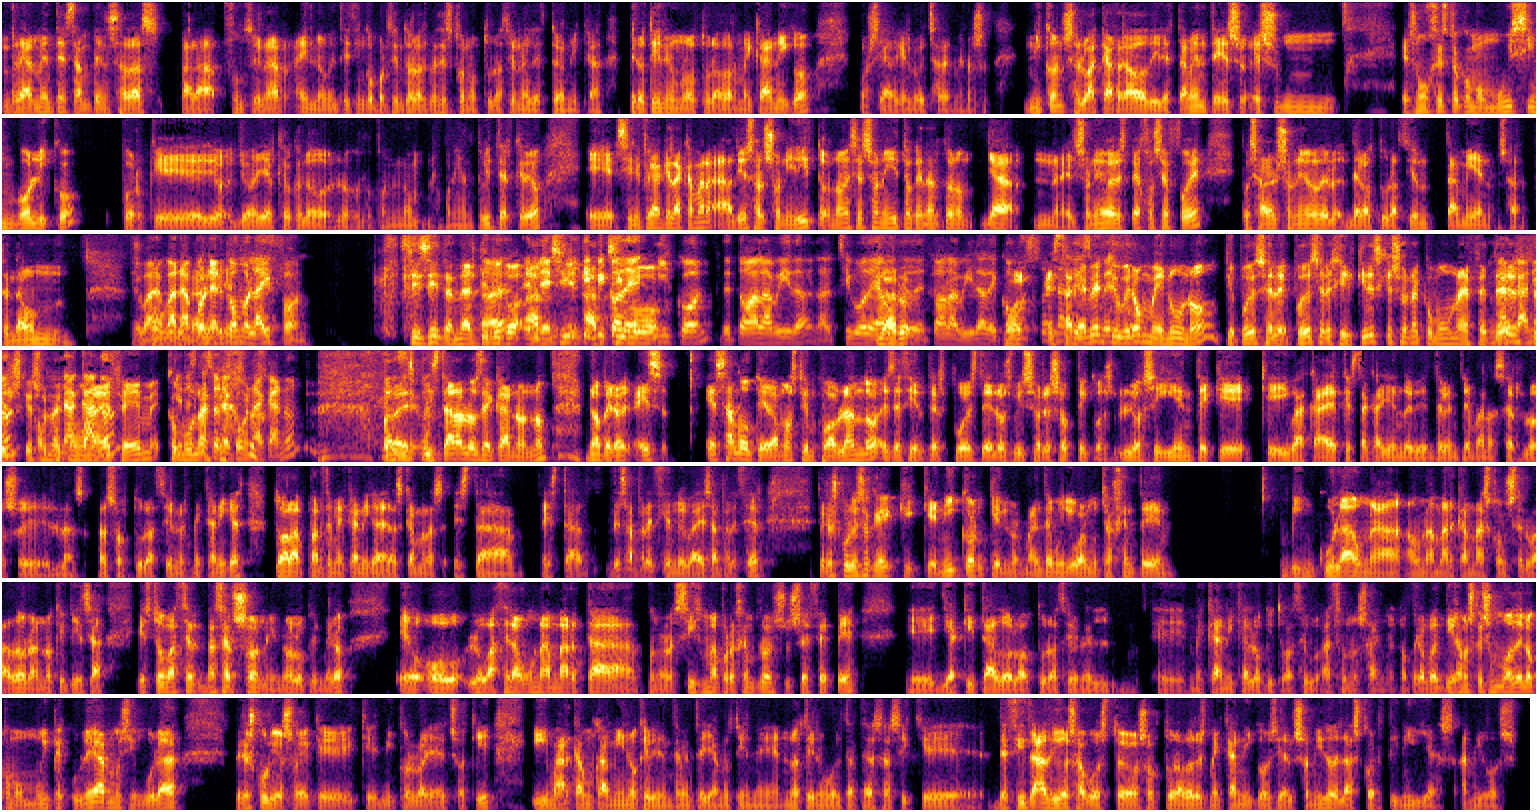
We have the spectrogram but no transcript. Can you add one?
realmente están pensadas para funcionar el 95% de las veces con obturación electrónica, pero tienen un obturador mecánico, por si alguien lo echa de menos. Nikon se lo ha cargado directamente. Es, es, un, es un gesto como muy simbólico porque yo, yo, ayer creo que lo, lo, lo, ponía en Twitter, creo, eh, significa que la cámara, adiós al sonidito, ¿no? Ese sonidito que tanto, ya el sonido del espejo se fue, pues ahora el sonido de, de la obturación también, o sea, tendrá un... Van, van a poner el, como el iPhone. Sí, sí, tendrá el típico, el, típico archivo... de Nikon de toda la vida, el archivo de audio de toda la vida. De cómo bueno, estaría bien que hubiera un menú, ¿no? Que puedes, ele puedes elegir, ¿quieres que suene como una FT? ¿Una ¿Quieres que suene como una FM? Como una... que suene como una Canon? Para despistar a los de Canon, ¿no? No, pero es, es algo que llevamos tiempo hablando, es decir, después de los visores ópticos, lo siguiente que, que iba a caer, que está cayendo, evidentemente van a ser los, eh, las, las, obturaciones mecánicas. Toda la parte mecánica de las cámaras está, está desapareciendo y va a desaparecer. Pero es curioso que, que, que Nikon, que normalmente muy igual mucha gente vincula a una, a una, marca más conservadora, ¿no? Que piensa, esto va a, ser, va a ser Sony, ¿no? Lo primero, eh, o lo va a hacer alguna marca, bueno, Sigma, por ejemplo, en sus FP eh, ya ha quitado la obturación el, eh, mecánica, lo quitó hace, hace, unos años, ¿no? Pero digamos que es un modelo como muy peculiar, muy singular, pero es curioso que, que, Nikon lo haya hecho aquí y marca un camino que evidentemente ya no tiene, no tiene vuelta atrás, así que decid adiós a vuestros obturadores mecánicos y al sonido de las cortinillas, amigos.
